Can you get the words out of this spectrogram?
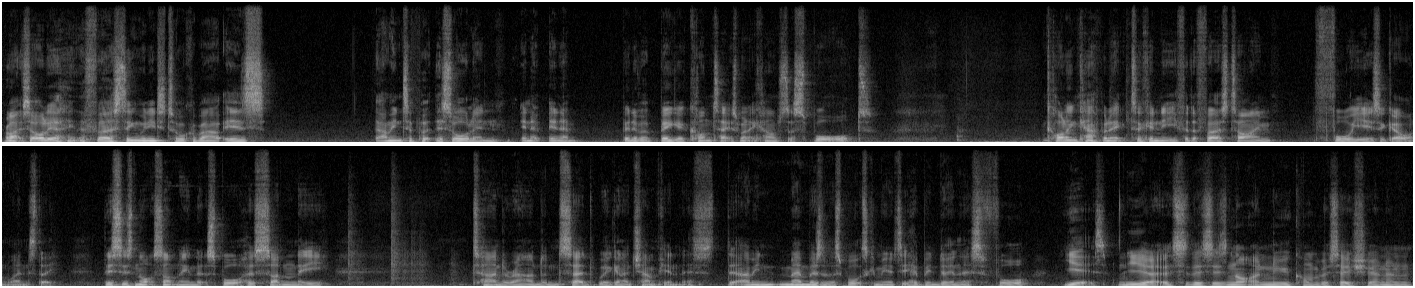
Right, so Ollie, I think the first thing we need to talk about is, I mean, to put this all in in a, in a bit of a bigger context when it comes to sport. Colin Kaepernick took a knee for the first time four years ago on Wednesday. This is not something that sport has suddenly turned around and said we're going to champion this. I mean, members of the sports community have been doing this for years. Yeah, this, is not a new conversation and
